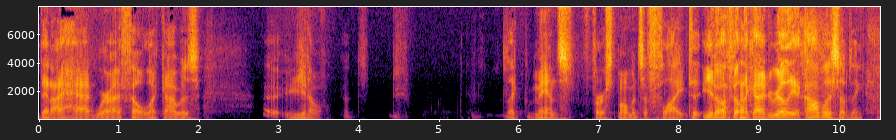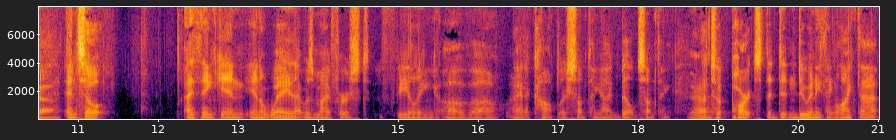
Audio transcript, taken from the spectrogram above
that I had where I felt like I was, uh, you know, like man's first moments of flight. You know, I felt like I had really accomplished something. Yeah. And so I think in in a way that was my first feeling of uh, I had accomplished something. I had built something. Yeah. I took parts that didn't do anything like that,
